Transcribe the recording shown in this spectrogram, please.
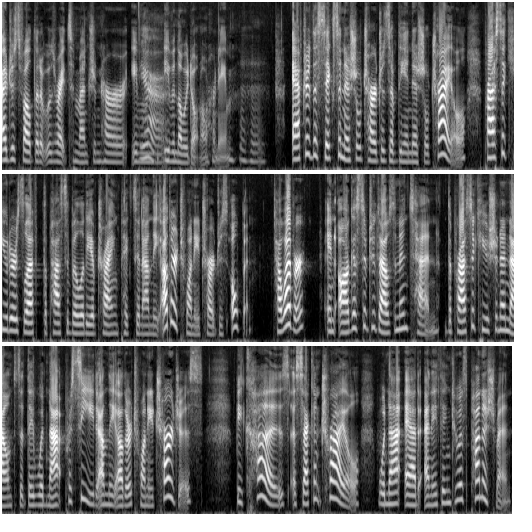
I just felt that it was right to mention her, even Yeah. even though we don't know her name. Mm-hmm. After the six initial charges of the initial trial, prosecutors left the possibility of trying Pickton on the other 20 charges open. However, in August of 2010, the prosecution announced that they would not proceed on the other 20 charges because a second trial would not add anything to his punishment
